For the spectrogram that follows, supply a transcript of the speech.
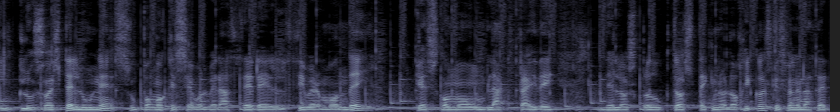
Incluso este lunes supongo que se volverá a hacer el Cyber Monday, que es como un Black Friday de los productos tecnológicos que suelen hacer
